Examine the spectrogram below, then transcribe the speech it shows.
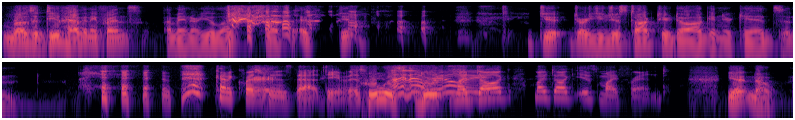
Rosa, do you have any friends? I mean, are you like uh, do, do, or you just talk to your dog and your kids and? kind of question is that, David? Who is I know, who, really. My dog. My dog is my friend. Yeah, no,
